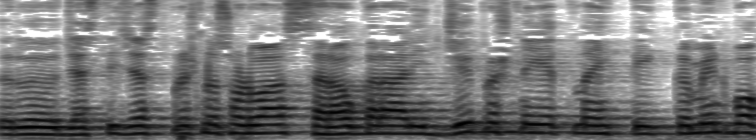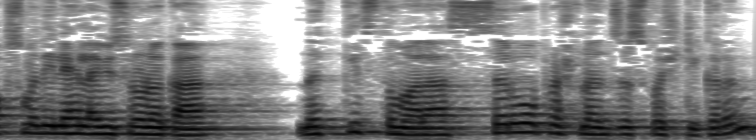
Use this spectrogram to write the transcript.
तर जास्तीत जास्त प्रश्न सोडवा. सराव करा आणि जे प्रश्न येत नाहीत ते कमेंट बॉक्समध्ये लिहायला विसरू नका. नक्कीच तुम्हाला सर्व प्रश्नांचं स्पष्टीकरण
